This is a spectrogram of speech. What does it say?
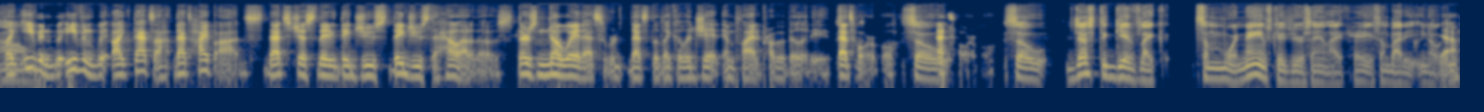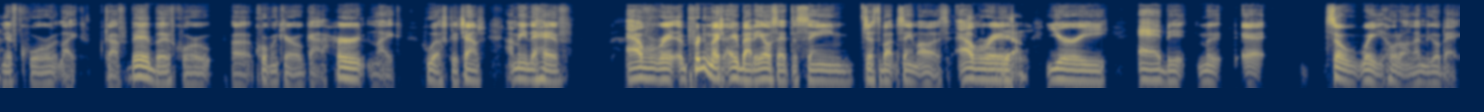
Like um, even even with, like that's a, that's hype odds. That's just they they juice they juice the hell out of those. There's no way that's that's the like a legit implied probability. That's horrible. So that's horrible. So just to give like some more names because you're saying like, hey, somebody, you know, Yeah. even if Core, like, God forbid, but if Core, uh, Corbin Carroll got hurt, and like, who else could challenge? I mean, they have Alvarez, uh, pretty much everybody else at the same, just about the same odds. Alvarez, Yeah. Eury, Abbott. So wait, hold on, let me go back.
